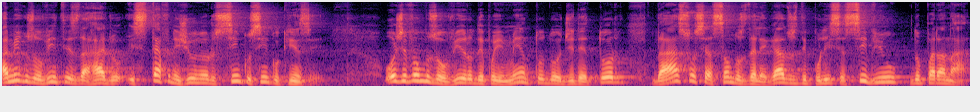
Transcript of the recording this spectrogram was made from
Amigos ouvintes da rádio Stephanie Júnior 5515. Hoje vamos ouvir o depoimento do diretor da Associação dos Delegados de Polícia Civil do Paraná,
